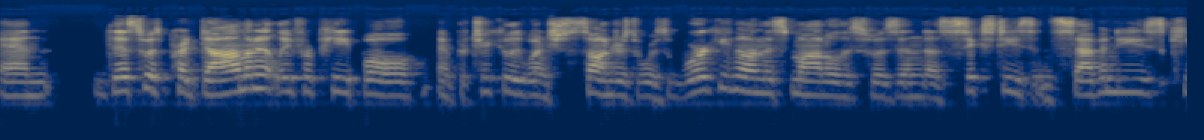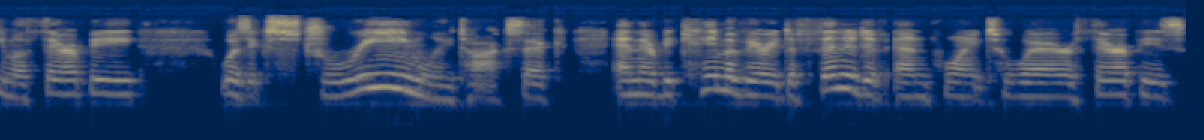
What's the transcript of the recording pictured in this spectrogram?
And this was predominantly for people and particularly when saunders was working on this model this was in the 60s and 70s chemotherapy was extremely toxic and there became a very definitive endpoint to where therapies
